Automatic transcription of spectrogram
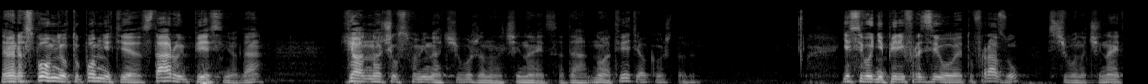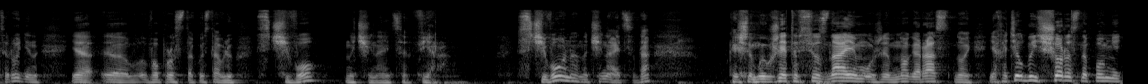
Наверное, вспомнил, ту помните старую песню, да? Я начал вспоминать, чего же она начинается, да? Ну, ответил кое-что, да? Я сегодня перефразировал эту фразу, с чего начинается Родина. Я э, вопрос такой ставлю, с чего начинается вера? С чего она начинается, да? Конечно, мы уже это все знаем уже много раз, но я хотел бы еще раз напомнить,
